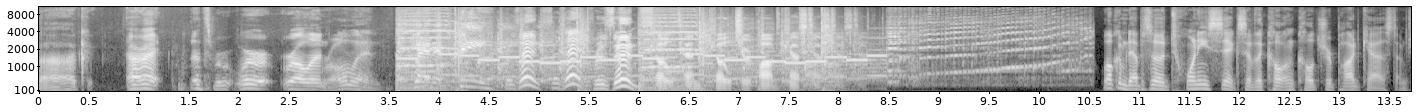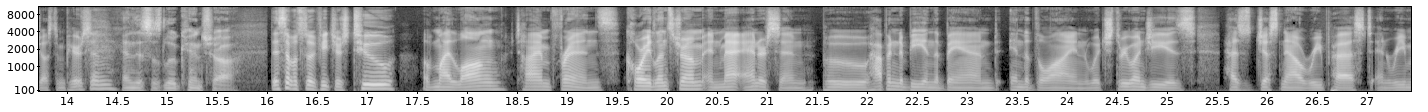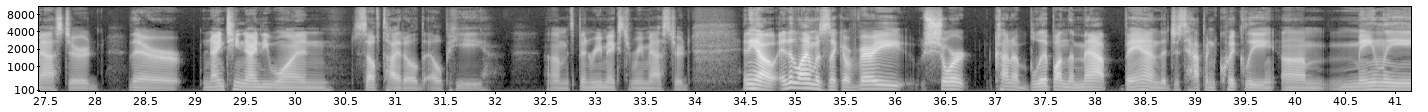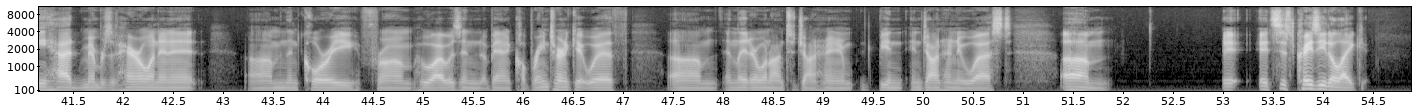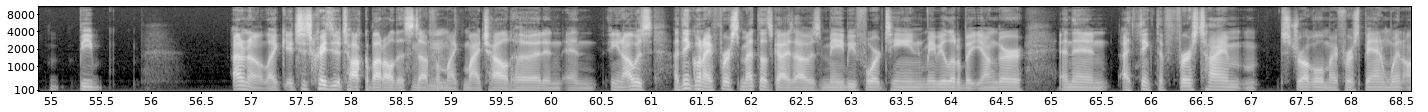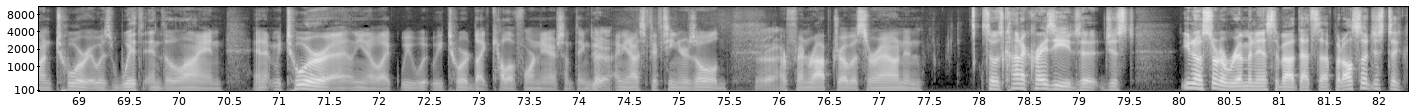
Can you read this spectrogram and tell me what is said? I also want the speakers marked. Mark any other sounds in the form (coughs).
Speaker 1: Fuck. All right, that's we're rolling.
Speaker 2: Rolling.
Speaker 3: Planet B.
Speaker 4: Presents, presents.
Speaker 5: Presents.
Speaker 6: Cult and Culture Podcast.
Speaker 4: Welcome to episode 26 of the Cult and Culture Podcast. I'm Justin Pearson.
Speaker 2: And this is Luke Henshaw.
Speaker 4: This episode features two of my longtime friends, Corey Lindstrom and Matt Anderson, who happen to be in the band End of the Line, which 31G is has just now repressed and remastered their 1991 self-titled LP. Um, it's been remixed and remastered. Anyhow, End of Line was like a very short kind of blip on the map band that just happened quickly. Um, mainly had members of Heroin in it, um, and then Corey from who I was in a band called Brain Tourniquet with, um, and later went on to John Henry, being in John Henry West. Um, it it's just crazy to like be. I don't know, like it's just crazy to talk about all this stuff from like my childhood and and you know I was I think when I first met those guys I was maybe 14, maybe a little bit younger, and then I think the first time struggle my first band went on tour it was with End the Line and at my tour uh, you know like we we toured like California or something but
Speaker 2: Yeah.
Speaker 4: I mean I was 15 years old
Speaker 2: Yeah.
Speaker 4: our friend Rob drove us around and so it's kind of crazy to just you know sort of reminisce about that stuff but also just to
